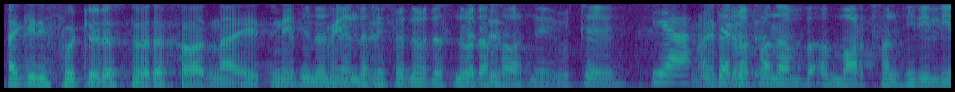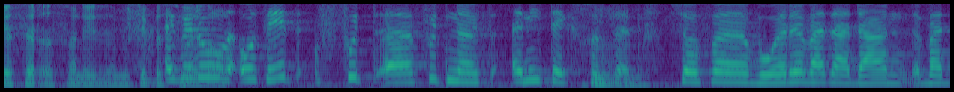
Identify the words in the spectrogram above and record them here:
Ek het die foto's nodig gehad, nee, het Ek nie. het noodwendig die voetnotas nodig is- gehad nie. Hoe te Ja. Nee, In terme dit- van 'n mark van wie die leser is van die moet jy Ek besluit. bedoel ons het voet uh, footnotes in die teks gesit. So vir woorde wat daar dan wat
